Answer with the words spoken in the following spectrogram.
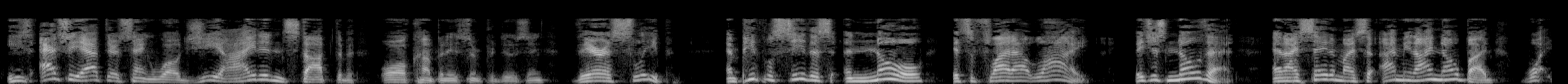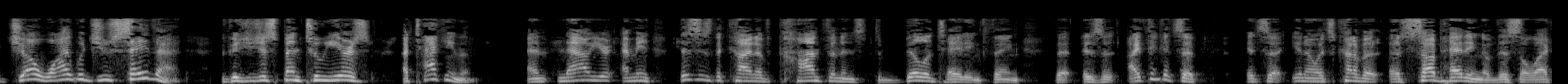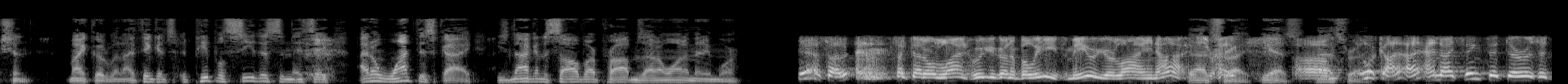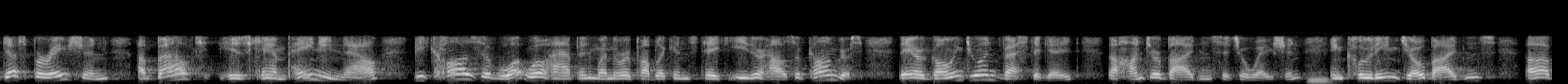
he's actually out there saying, well, gee, I didn't stop the oil companies from producing. They're asleep. And people see this and know it's a flat out lie. They just know that. And I say to myself, I mean, I know, Biden, what, Joe, why would you say that? Because you just spent two years attacking them. And now you're, I mean, this is the kind of confidence debilitating thing that is, a, I think it's a, it's a, you know, it's kind of a, a subheading of this election, Mike Goodwin. I think it's, people see this and they say, I don't want this guy. He's not going to solve our problems. I don't want him anymore. Yeah, so it's like that old line: "Who are you going to believe, me or your lying eyes?" That's right. right. Yes, um, that's right. Look, I, I, and I think that there is a desperation about his campaigning now because of what will happen when the Republicans take either house of Congress. They are going to investigate the Hunter Biden situation, mm. including Joe Biden's uh,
